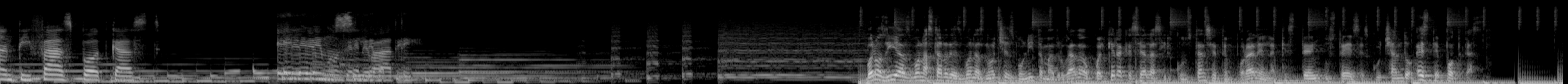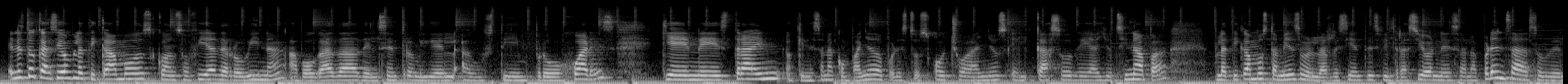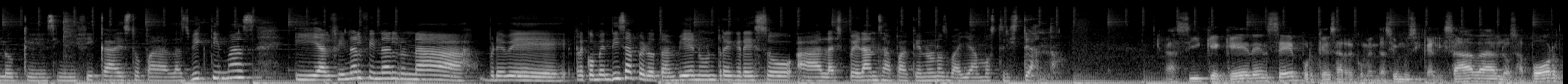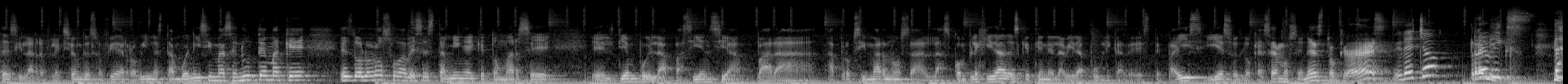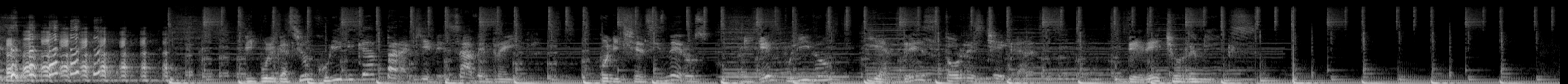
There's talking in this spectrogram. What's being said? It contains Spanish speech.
Antifaz Podcast. Elevemos el debate. Buenos días, buenas tardes, buenas noches, bonita madrugada o cualquiera que sea la circunstancia temporal en la que estén ustedes escuchando este podcast. En esta ocasión platicamos con Sofía de Robina, abogada del Centro Miguel Agustín Pro Juárez, quienes traen o quienes han acompañado por estos ocho años el caso de Ayotzinapa. Platicamos también sobre las recientes filtraciones a la prensa, sobre lo que significa esto para las víctimas y al final, final una breve recomendiza, pero también un regreso a la esperanza para que no nos vayamos tristeando. Así que quédense porque esa recomendación musicalizada, los aportes y la reflexión de Sofía de Robina están buenísimas en un tema que es doloroso. A veces también hay que tomarse el tiempo y la paciencia para aproximarnos a las complejidades que tiene la vida pública de este país y eso es lo que hacemos en esto que es Derecho Remix. Divulgación jurídica para quienes saben reír con Ixel Cisneros, Miguel Pulido y Andrés Torres Checa. Derecho Remix.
